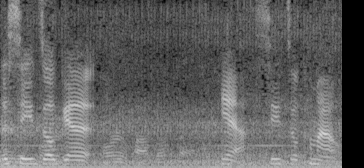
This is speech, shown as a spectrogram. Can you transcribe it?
The seeds will get, Corner popped up fast. yeah, seeds will come out.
